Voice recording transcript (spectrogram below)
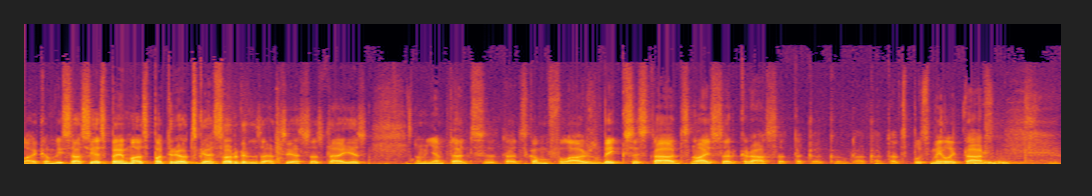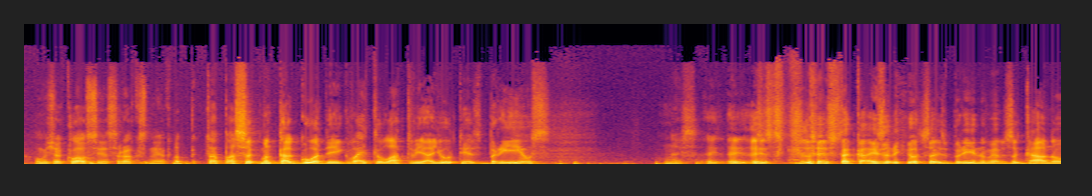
laikam visās iespējamās patriotiskajās organizācijās sastājies, un viņam tādas, tādas kamuflāžas bikses, tādas, nu, aizsarga krāsa, tā kā, tā kā tāds pusmilitārs, un viņš ir klausies rakstnieku, nu, tā pasaka man tā godīgi, vai tu Latvijā jūties brīvs? Es, es, es, es tā kā aizrījos aiz brīnumiem. Es kā, nu,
